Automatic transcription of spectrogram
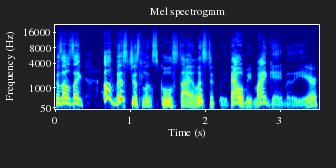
Because I was like, oh, this just looks cool stylistically. That would be my game of the year,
